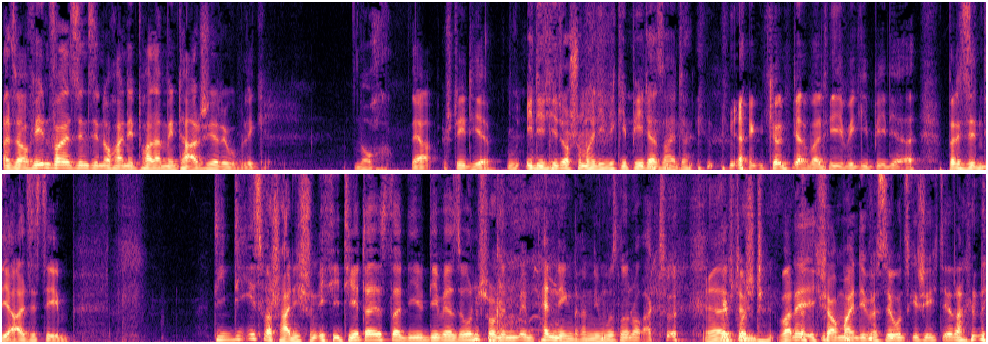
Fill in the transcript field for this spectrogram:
Also auf jeden Fall sind sie noch eine parlamentarische Republik. Noch. Ja, steht hier. Editiert doch schon mal die Wikipedia-Seite. Ja, könnt ja mal die Wikipedia Präsidialsystem. Die, die ist wahrscheinlich schon editiert, da ist da die, die Version schon im, im Pending drin. Die muss nur noch aktuell. Ja, gepusht. stimmt. Warte, ich schaue mal in die Versionsgeschichte ran.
